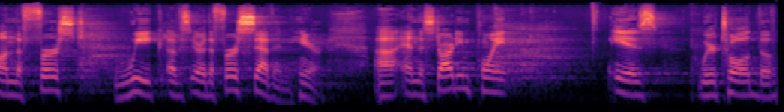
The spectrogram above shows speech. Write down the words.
on the first week of or the first seven here. Uh, and the starting point is, we're told, the,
